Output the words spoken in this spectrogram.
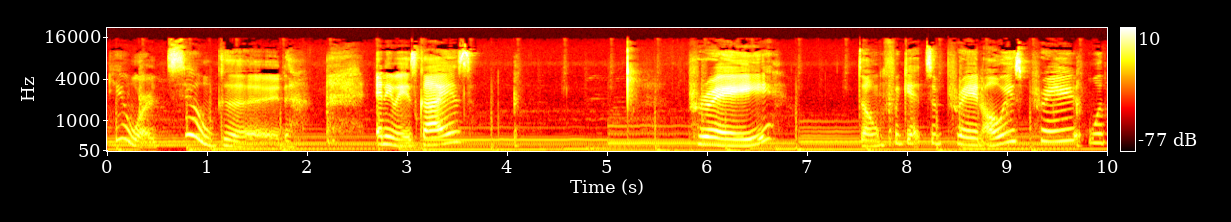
you are too good. Anyways guys pray. Don't forget to pray and always pray with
